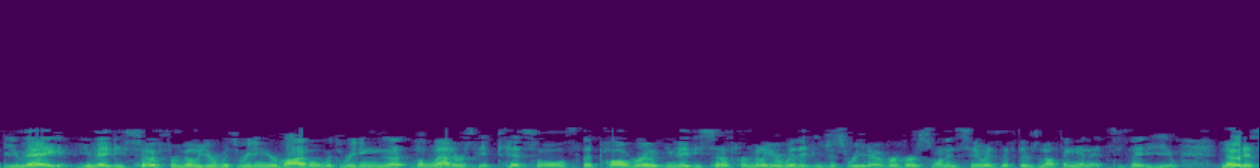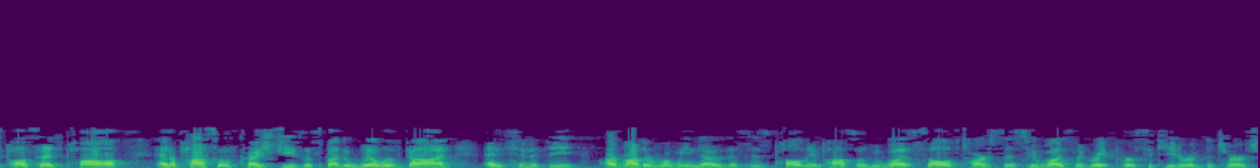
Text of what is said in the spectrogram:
You may, you may be so familiar with reading your Bible, with reading the, the letters, the epistles that Paul wrote. You may be so familiar with it, you just read over verse 1 and 2 as if there's nothing in it to say to you. Notice, Paul says, Paul, an apostle of Christ Jesus by the will of God, and Timothy, our brother. Well, we know this is Paul the apostle who was Saul of Tarsus, who was the great persecutor of the church,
